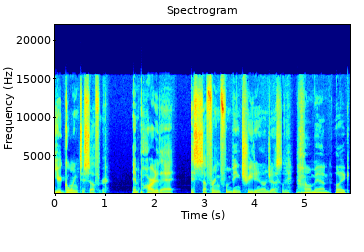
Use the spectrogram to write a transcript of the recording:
you're going to suffer. And part of that is suffering from being treated unjustly. Oh man, like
